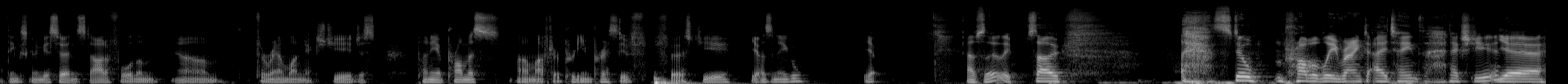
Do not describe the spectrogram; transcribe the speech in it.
I think, is going to be a certain starter for them um, for round one next year. Just plenty of promise um, after a pretty impressive first year yep. as an Eagle. Yep, absolutely. So still probably ranked 18th next year. Yeah,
